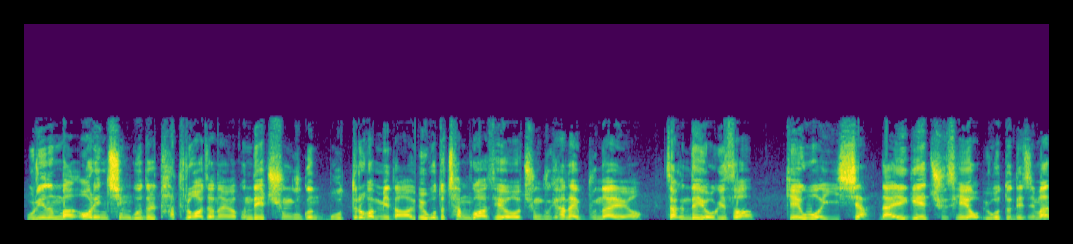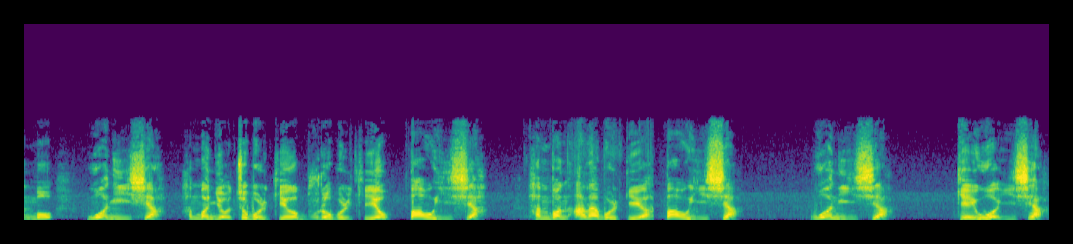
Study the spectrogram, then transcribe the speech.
우리는 막 어린 친구들 다 들어가잖아요 근데 중국은 못 들어갑니다 이것도 참고하세요 중국이 하나의 문화예요 자 근데 여기서 개워 이시야 나에게 주세요 이것도 되지만 뭐 원이시야 한번 여쭤볼게요 물어볼게요 빠오 이시야 한번 안아볼게요 빠오 이시야 원이시야 개워 이시야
